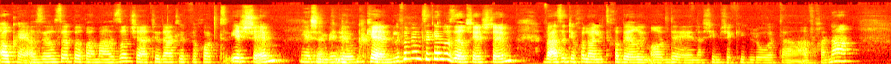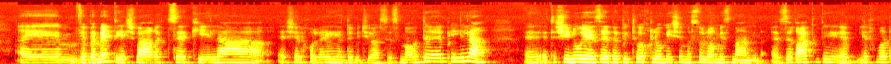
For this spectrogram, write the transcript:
אוקיי, אז זה עוזר ברמה הזאת שאת יודעת לפחות, יש שם. יש שם, בדיוק. כן, לפעמים זה כן עוזר שיש שם, ואז את יכולה להתחבר עם עוד אה, נשים שקיבלו את ההבחנה. אה, ובאמת יש בארץ אה, קהילה של חולי אנדומטריוסס מאוד פעילה. את השינוי הזה בביטוח לאומי שהם עשו לא מזמן, זה רק לכבוד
